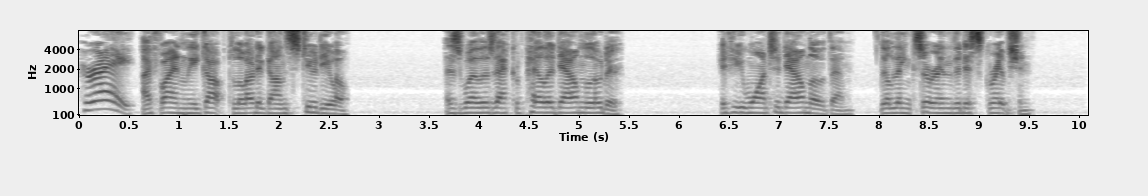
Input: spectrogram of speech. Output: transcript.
Hooray! I finally got Plotagon Studio. As well as Acapela Downloader. If you want to download them, the links are in the description.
